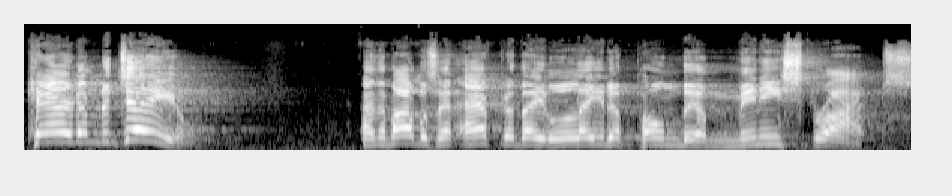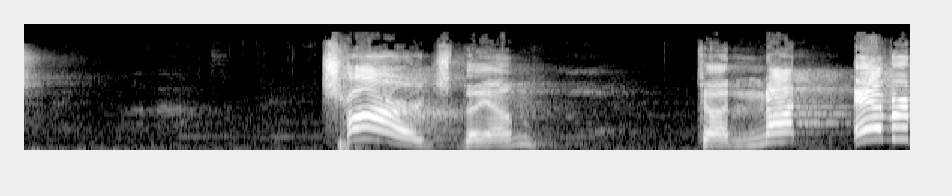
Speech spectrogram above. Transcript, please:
carried them to jail. And the Bible said, after they laid upon them many stripes, charged them to not ever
